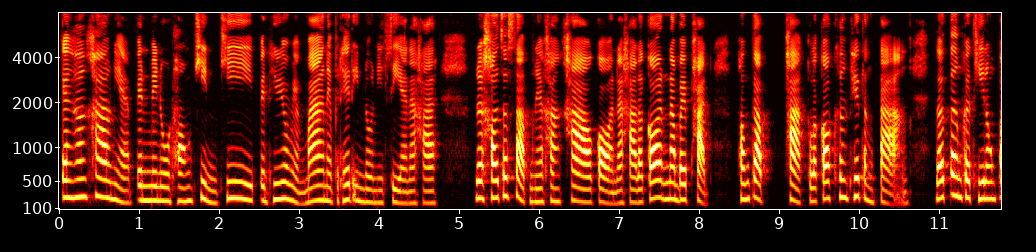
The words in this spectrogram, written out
แกงค้างคาวเนี่ยเป็นเมนูท้องถิ่นที่เป็นที่นิยมอย่างมากในประเทศอินโดนีเซียนะคะ โดยเขาจะสับเนื้อค้างคาวก่อนนะคะ แล้วก็นำไปผัดพร้อมกับผักแล้วก็เครื่องเทศต่างๆ แล้วเติมกะทิลงไป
